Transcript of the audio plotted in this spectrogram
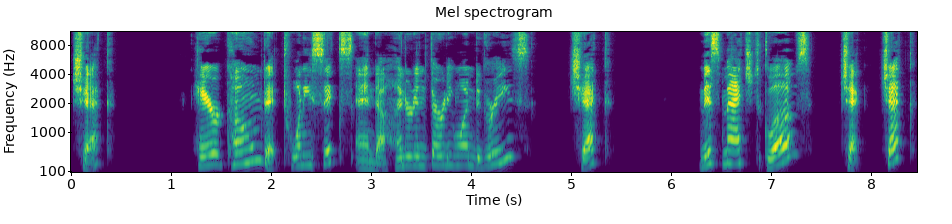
Check. Hair combed at 26 and 131 degrees? Check. Mismatched gloves? Check, check.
